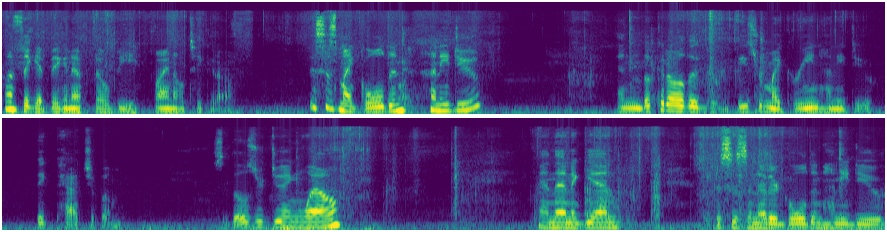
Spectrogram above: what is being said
Once they get big enough, they'll be fine. I'll take it off. This is my golden honeydew. And look at all the, these are my green honeydew. Big patch of them. So those are doing well. And then again, this is another golden honeydew.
